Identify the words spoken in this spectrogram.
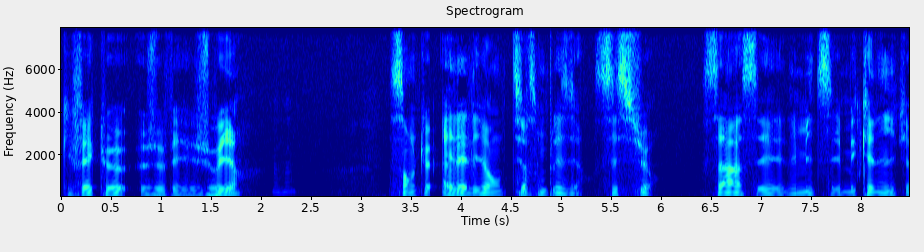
qui fait que je vais jouir Mhm. sans que elle, elle en tire son plaisir. C'est sûr. Ça, c'est limite, c'est mécanique.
